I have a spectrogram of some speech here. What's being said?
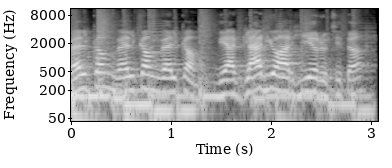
Welcome, welcome, welcome. We are glad you are here, Ruchita.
